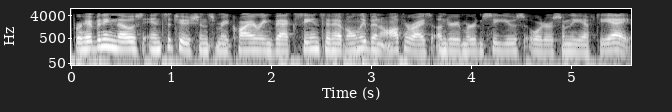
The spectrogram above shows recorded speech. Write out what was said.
prohibiting those institutions from requiring vaccines that have only been authorized under emergency use orders from the FDA.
